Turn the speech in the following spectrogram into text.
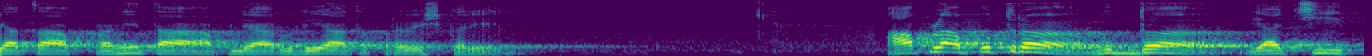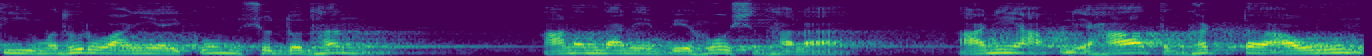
याचा प्रणेता आपल्या हृदयात प्रवेश करेल. आपला पुत्र बुद्ध याची ती मधुर वाणी ऐकून शुद्धधन आनंदाने बेहोश झाला आणि आपले हात घट्ट आवडून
